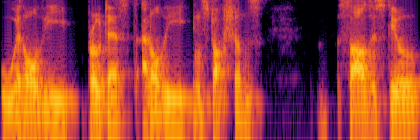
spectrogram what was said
with all the protests and all the instructions, SARS is still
